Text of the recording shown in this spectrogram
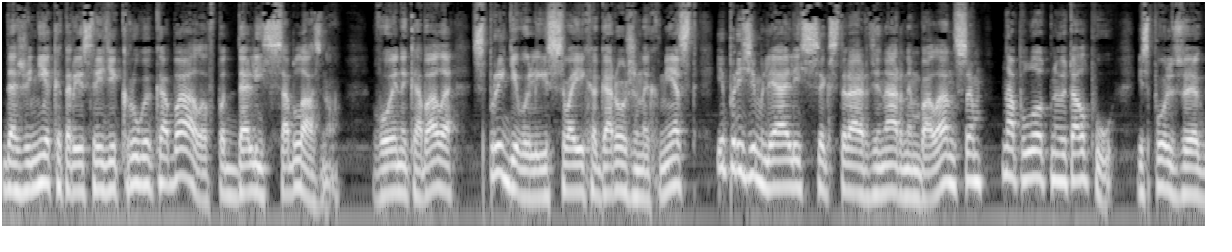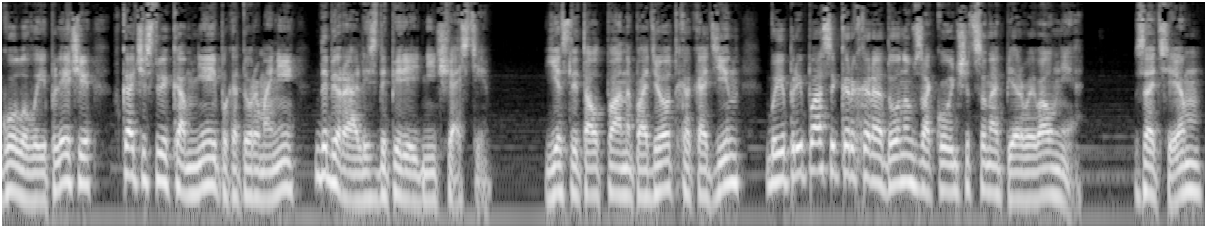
Даже некоторые среди круга кабалов поддались соблазну – Воины Кабала спрыгивали из своих огороженных мест и приземлялись с экстраординарным балансом на плотную толпу, используя головы и плечи в качестве камней, по которым они добирались до передней части. Если толпа нападет как один, боеприпасы Кархарадонов закончатся на первой волне. Затем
